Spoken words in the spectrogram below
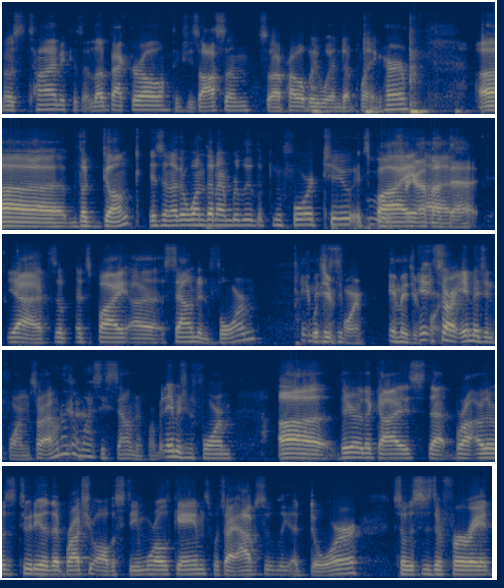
most of the time because I love Batgirl. I think she's awesome, so I probably will end up playing her. Uh, the Gunk is another one that I'm really looking forward to. It's Ooh, by uh, that. yeah, it's a, it's by uh, Sound and Form. Image is a- inform. Image It- inform. sorry, Image and Form. Sorry, I don't know Yeah. why I say Sound and Form, but Image and Form. Uh, they're the guys that brought. Or there was a studio that brought you all the SteamWorld games, which I absolutely adore. So this is their foray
